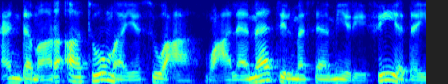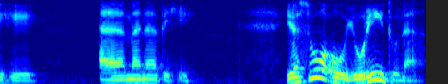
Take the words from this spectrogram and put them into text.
عندما رأى توما يسوع وعلامات المسامير في يديه آمن به. يسوع يريدنا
